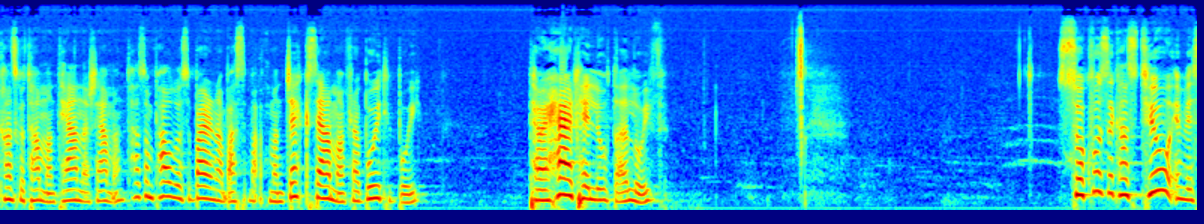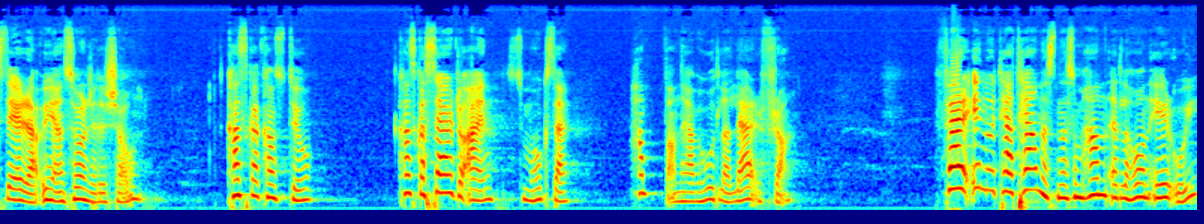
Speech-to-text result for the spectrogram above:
kanskje tar man tjener sammen. Ta som Paulus og Barnabas at man gikk sammen fra boi til boi. Det var her til lota av liv. Så hvordan kan du investere i en sånn relasjon? Kanskje kan du, kanskje ser du en som også er, han har hodet å lære fra. Fær inn i til tjenestene som han eller hon er ui.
